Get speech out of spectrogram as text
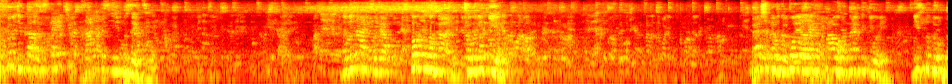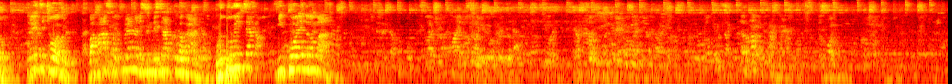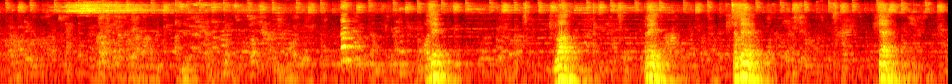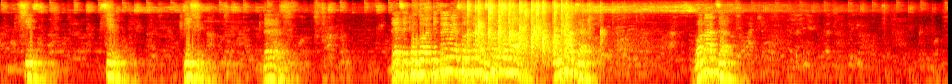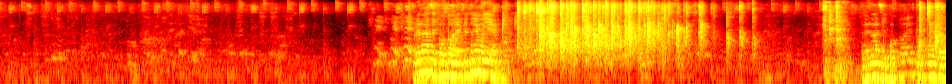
суддів та асистентів зайняти свої позиції. Номінація 100 кг чоловіків. Перший протокол Олега Вправо Гомерник Юрій. Місто Дубно. 30 років. Вага спортсмена 80 кг. Готується Ніколін Роман. Один. Два. Три. Чотири. П'ять. Шість. Сім. Вісім. Дев'ять. Десять повторень підтримує спортсмена. 100 кг. Одинадцять. Дванадцять. 13 повторень. Підтримуємо. Тринадцять повторень.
